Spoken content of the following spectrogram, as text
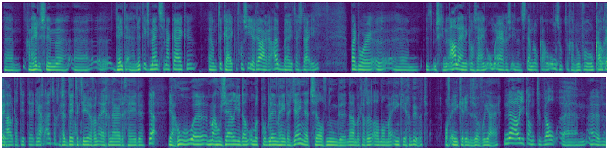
Er gaan hele slimme data analytics mensen naar kijken. Eh, om te kijken van zie je rare uitbijters daarin. Waardoor eh, ehm, het misschien een aanleiding kan zijn om ergens in een stemlokaal een onderzoek te gaan doen. Van hoe kan Oké. het nou dat dit deze Ja, uitslag is Het detecteren van eigenaardigheden. Ja. Ja, hoe, eh, maar hoe zeil je dan om het probleem heen dat jij net zelf noemde, namelijk dat het allemaal maar één keer gebeurt? Of één keer in de zoveel jaar? Nou, je kan natuurlijk wel. ehm, we,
